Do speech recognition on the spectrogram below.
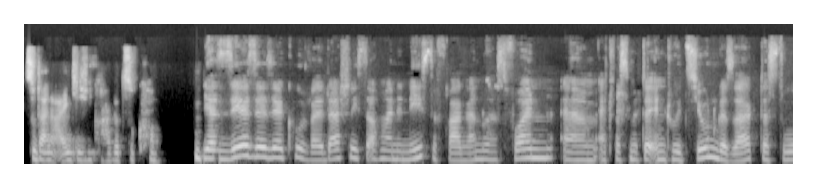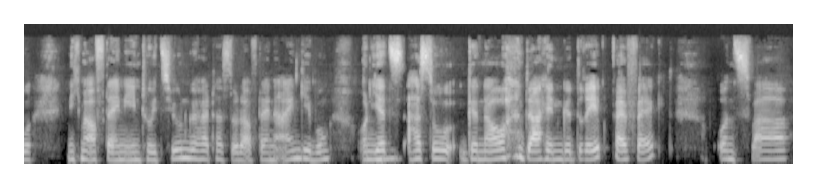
zu deiner eigentlichen Frage zu kommen. Ja, sehr, sehr, sehr cool, weil da schließt auch meine nächste Frage an. Du hast vorhin ähm, etwas mit der Intuition gesagt, dass du nicht mehr auf deine Intuition gehört hast oder auf deine Eingebung. Und mhm. jetzt hast du genau dahin gedreht, perfekt. Und zwar,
